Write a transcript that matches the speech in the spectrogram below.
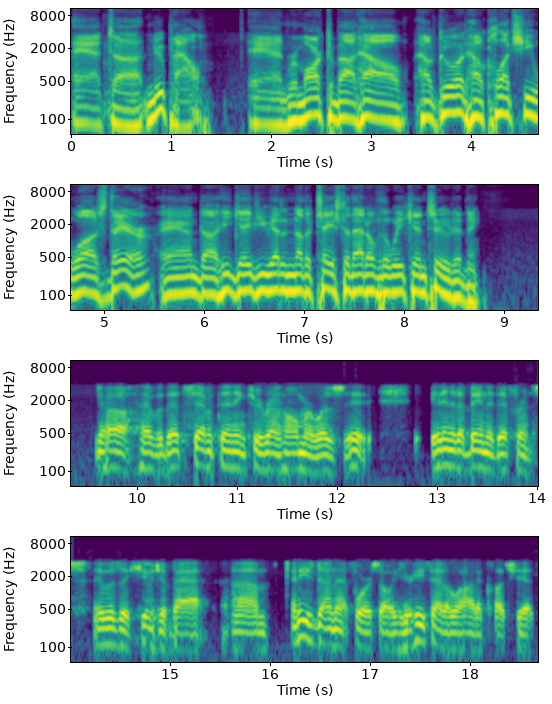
at uh, New Pal and remarked about how, how good, how clutch he was there. And uh, he gave you yet another taste of that over the weekend, too, didn't he? Oh, that seventh inning three run homer was it. It ended up being the difference. It was a huge at bat, um, and he's done that for us all year. He's had a lot of clutch hits.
